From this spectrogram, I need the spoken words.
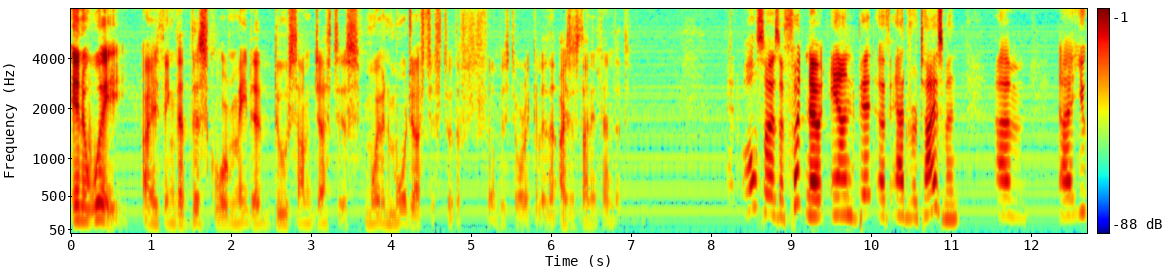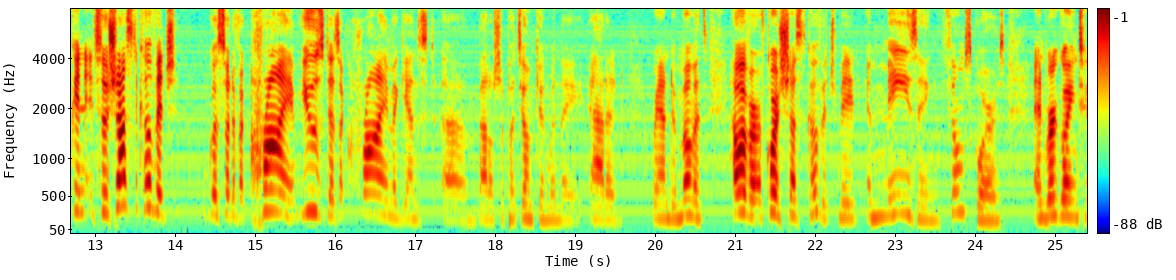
in a way, I think that this score made it do some justice, more even more justice to the film historically than Eisenstein intended. And also, as a footnote and bit of advertisement, um, uh, you can. So Shostakovich was sort of a crime, used as a crime against um, Battleship Potemkin when they added random moments. However, of course, Shostakovich made amazing film scores, and we're going to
